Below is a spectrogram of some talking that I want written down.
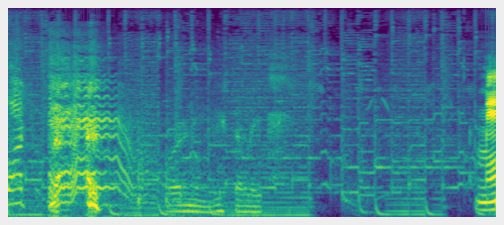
వాట్. మే.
